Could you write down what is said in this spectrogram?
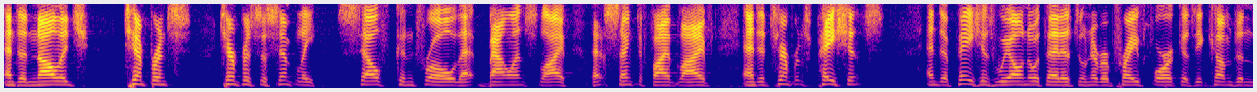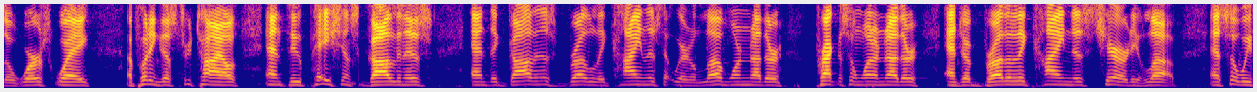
and to knowledge, temperance. Temperance is simply self control, that balanced life, that sanctified life, and to temperance, patience. And to patience, we all know what that is. Don't ever pray for it because it comes in the worst way of putting us through trials. And through patience, godliness, and to godliness, brotherly kindness, that we're to love one another, practice on one another, and to brotherly kindness, charity, love. And so we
